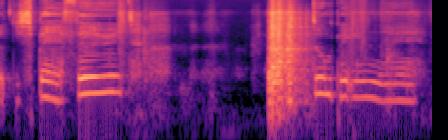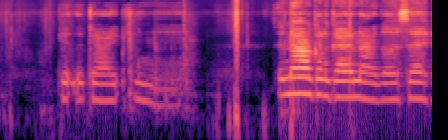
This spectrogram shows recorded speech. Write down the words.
the spare food. Dump it in there. Get the grapes in there. So now I'm gonna go and I'm gonna say,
